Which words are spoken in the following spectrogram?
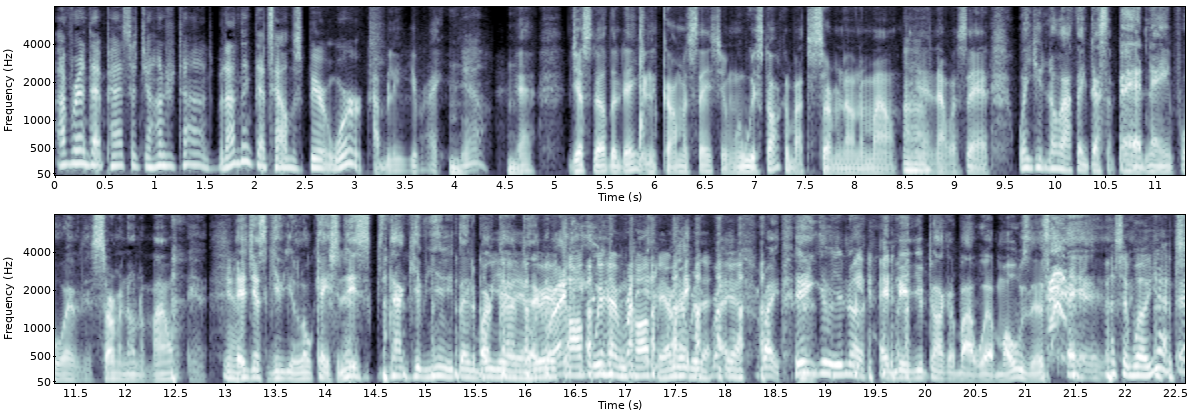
I've read that passage a hundred times, but I think that's how the Spirit works. I believe you're right. Hmm. yeah. Just the other day in the conversation when we was talking about the Sermon on the Mount, Uh-huh. and I was saying, well, you know, I think that's a bad name for it, the Sermon on the Mount. And Yeah. They just give you a location. It's not giving you anything about Oh, yeah, yeah. contact, We were right? were having Right, coffee. I remember right, that. Right, Yeah. right. They you know, and then you're talking about well, Moses. I said, well, yeah. It's,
